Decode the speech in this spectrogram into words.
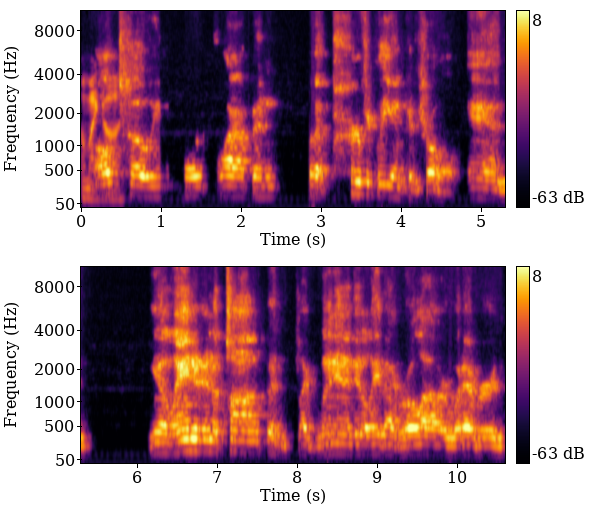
Oh my all gosh. towing, all flapping, but perfectly in control. And you know, landed in a pump and like went in and did a layback rollout or whatever, and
